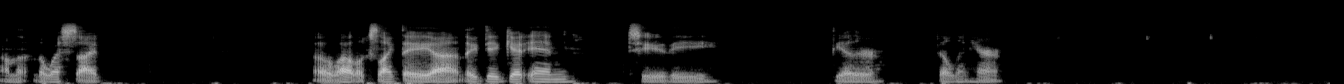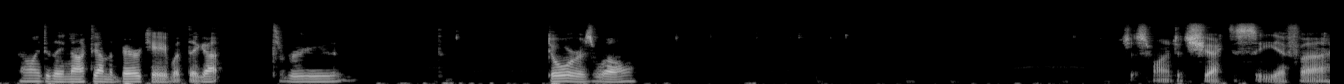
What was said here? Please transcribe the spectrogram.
on the, the west side. Oh wow, looks like they uh, they did get in to the the other building here. Not only did they knock down the barricade, but they got through the door as well. Just wanted to check to see if, uh,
